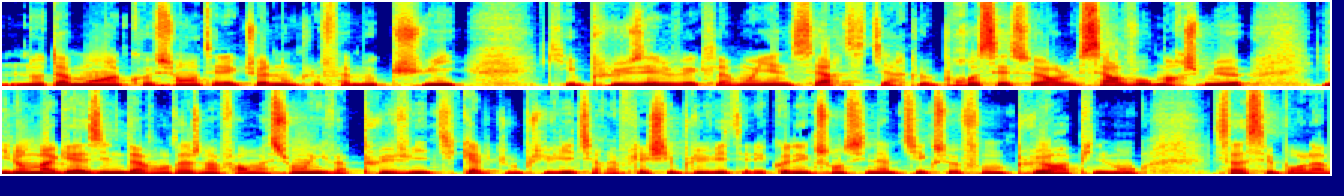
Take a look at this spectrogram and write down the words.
notamment un quotient intellectuel donc le fameux QI qui est plus élevé que la moyenne certes, c'est-à-dire que le processeur, le cerveau marche mieux, il emmagasine davantage d'informations il va plus vite, il calcule plus vite, il réfléchit plus vite et les connexions synaptiques se font plus rapidement. Ça, c'est pour la,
